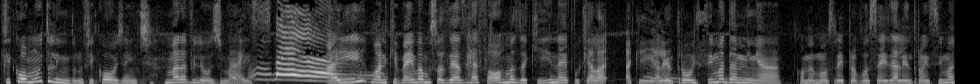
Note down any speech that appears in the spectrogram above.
Ficou muito lindo, não ficou, gente? Maravilhoso demais. Aí, o ano que vem, vamos fazer as reformas aqui, né? Porque ela, aqui, ela entrou em cima da minha, como eu mostrei pra vocês, ela entrou em cima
